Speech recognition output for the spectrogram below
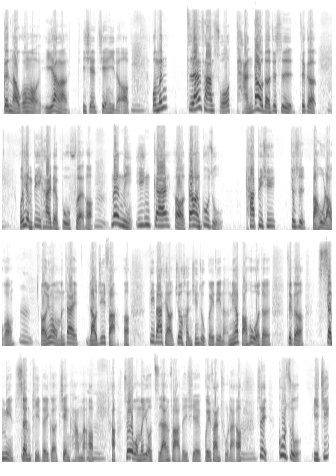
跟劳工哦一样啊，一些建议的哦。我们治安法所谈到的就是这个危险避开的部分哦，那你应该哦，当然雇主他必须就是保护劳工，嗯，哦，因为我们在劳基法哦第八条就很清楚规定了，你要保护我的这个。生命、身体的一个健康嘛，哦，好，所以我们有治安法的一些规范出来哦，所以雇主已经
